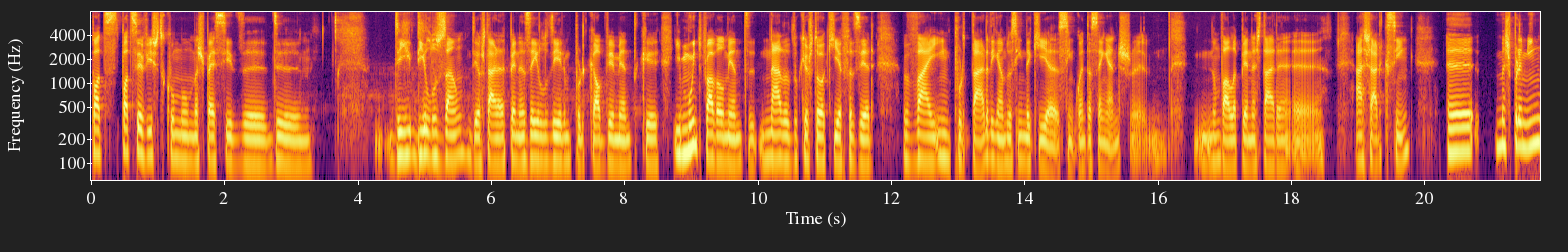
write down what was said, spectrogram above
pode, pode ser visto como uma espécie de, de, de, de ilusão, de eu estar apenas a iludir-me, porque obviamente que, e muito provavelmente, nada do que eu estou aqui a fazer vai importar, digamos assim, daqui a 50, 100 anos. Não vale a pena estar a, a achar que sim. Uh, mas para mim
